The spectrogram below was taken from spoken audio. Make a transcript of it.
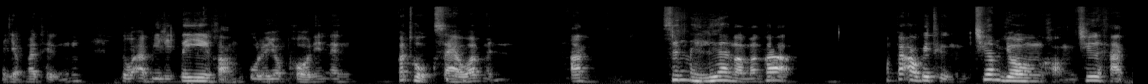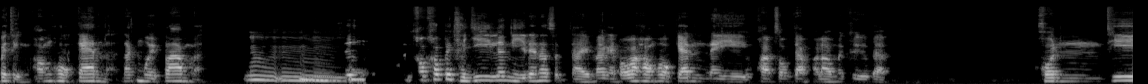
ขยับมาถึงตัว ability ของกุลยงโพนิดนึง ก็ถูกแซวว่าเหมือนฮัก ซึ่งในเรื่องอะมันก็ มันก็เอาไปถึงเชื่อมโยงของชื่อฮักไปถึงฮองโฮแกนอะ นักมวยปล้ำอะอืมอืมอืมซึ่งเขาเข้าไปขยี้เรื่องนี้ได้น่าสนใจมากเลยเพราะว่าฮองโฮแกนในความทรงจำของเรา มันคือแบบ คนที่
